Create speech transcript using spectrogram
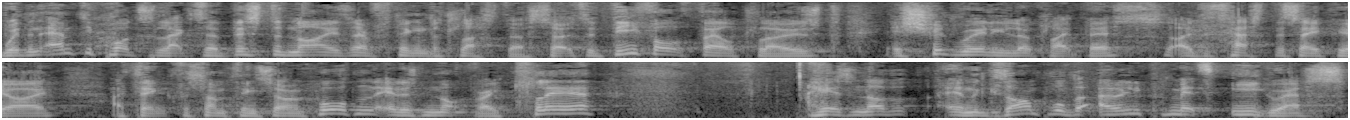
With an empty pod selector, this denies everything in the cluster. So it's a default fail closed. It should really look like this. I detest this API. I think for something so important, it is not very clear. Here's another an example that only permits egress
